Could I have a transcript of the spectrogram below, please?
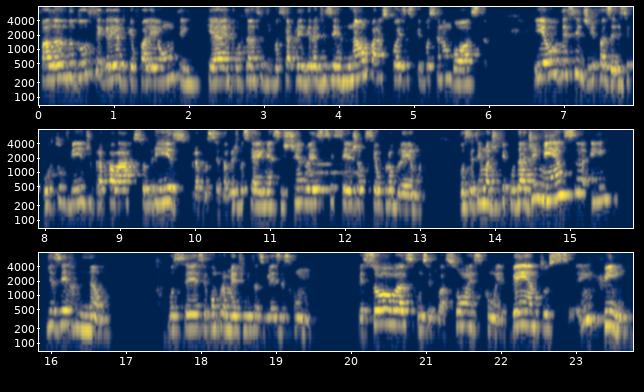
falando do segredo que eu falei ontem, que é a importância de você aprender a dizer não para as coisas que você não gosta. E eu decidi fazer esse curto vídeo para falar sobre isso para você. Talvez você aí me assistindo, esse seja o seu problema. Você tem uma dificuldade imensa em dizer não. Você se compromete muitas vezes com pessoas, com situações, com eventos, enfim,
